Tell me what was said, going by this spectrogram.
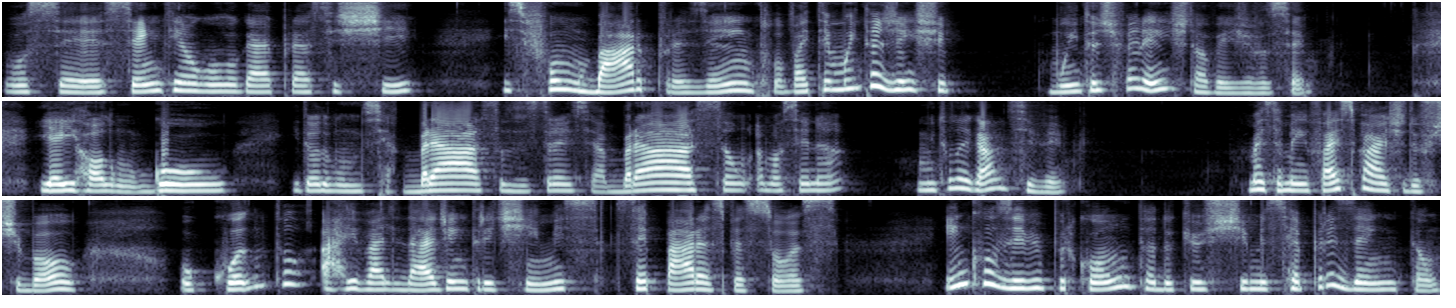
você senta em algum lugar para assistir, e se for um bar, por exemplo, vai ter muita gente muito diferente, talvez, de você. E aí rola um gol, e todo mundo se abraça, os estranhos se abraçam. É uma cena muito legal de se ver. Mas também faz parte do futebol o quanto a rivalidade entre times separa as pessoas, inclusive por conta do que os times representam,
